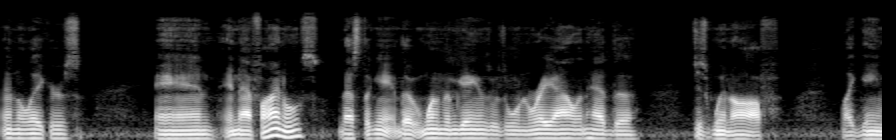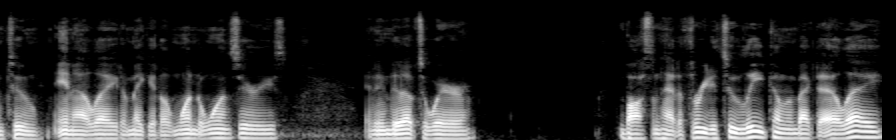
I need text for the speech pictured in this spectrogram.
and the Lakers. And in that finals, that's the game. The one of them games was when Ray Allen had the just went off like game two in LA to make it a one to one series. It ended up to where Boston had a three to two lead coming back to LA.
